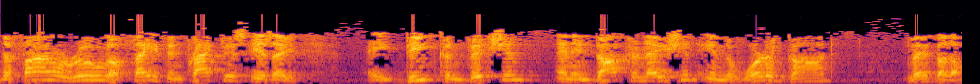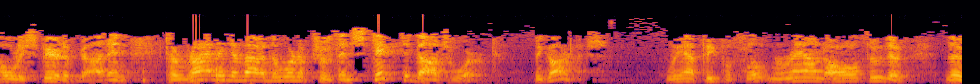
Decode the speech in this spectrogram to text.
The final rule of faith and practice is a a deep conviction and indoctrination in the Word of God, led by the Holy Spirit of God, and to rightly divide the Word of truth and stick to God's Word, regardless. We have people floating around all through the, the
